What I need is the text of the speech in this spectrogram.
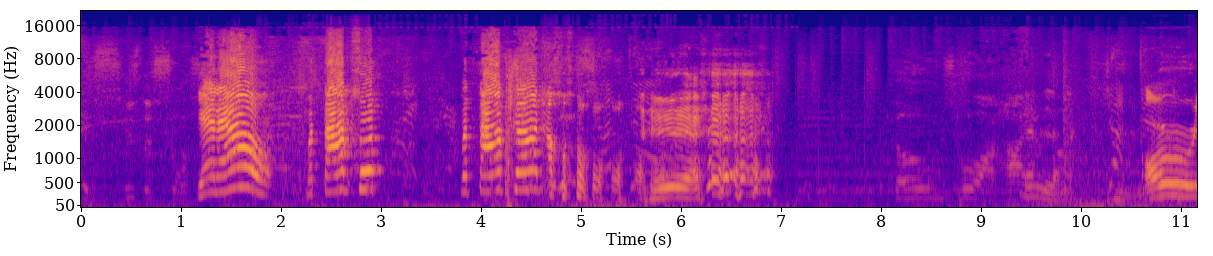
This is the source. แย่แล้วมันตามสุดมันตามเกิน โอ้โหเฮ้ย Those who are high เล่นเลยนะโอ้ย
